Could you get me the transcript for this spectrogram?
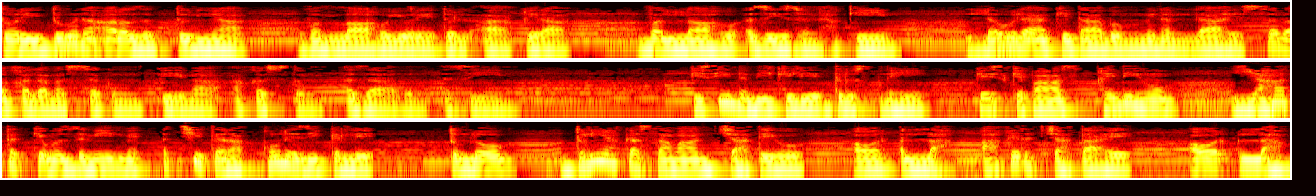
تريدون ارض الدنيا والله يريد الاخره والله عزيز حكيم لولا کتاب من اللہ سبق لمسکم فیما اخذتم عذاب عظیم. کسی نبی کے لیے درست نہیں کہ اس کے پاس قیدی ہوں یہاں تک کہ وہ زمین میں اچھی طرح کوریزی کر لے، تم لوگ دنیا کا سامان چاہتے ہو اور اللہ آخرت چاہتا ہے اور اللہ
